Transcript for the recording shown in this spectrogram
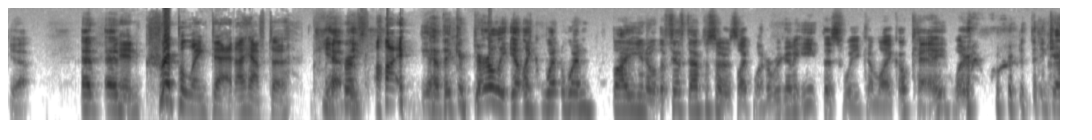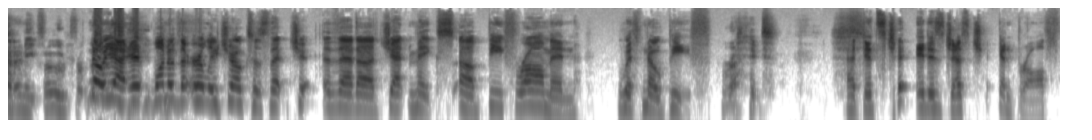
yeah, and and In crippling debt, I have to Yeah, they- Yeah, they can barely yeah, like when when by you know the fifth episode it's like, what are we gonna eat this week? I'm like, okay, where where did they get any food from? No, yeah, it, one of the early jokes is that J- that uh, Jet makes uh, beef ramen with no beef. right. And it's it is just chicken broth,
